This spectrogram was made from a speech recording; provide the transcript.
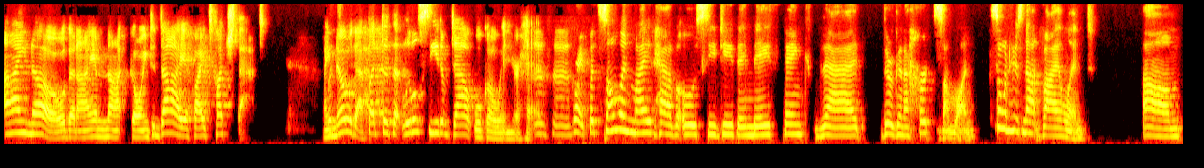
I know that I am not going to die if I touch that. I know that, but that, that little seed of doubt will go in your head. Mm-hmm. Right. But someone might have OCD. They may think that they're going to hurt someone, someone who's not violent. Um,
